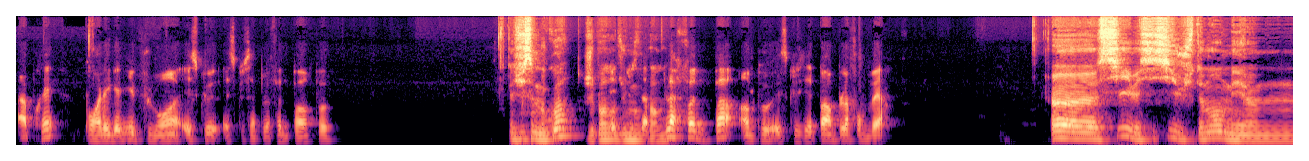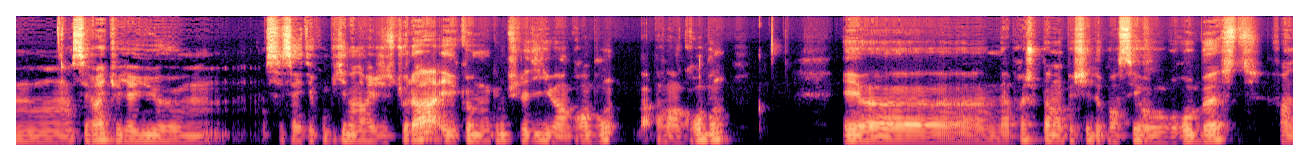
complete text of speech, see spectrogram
après, pour aller gagner plus loin, est-ce que, est que ça plafonne pas un peu? Est-ce que ça me quoi? J'ai pas entendu le mot. Ça plafonne pas un peu? Est-ce qu'il n'y a pas un plafond de verre? Euh, si, mais si, si, justement, mais euh, c'est vrai qu'il y a eu, euh, ça a été compliqué d'en arriver jusque-là, et comme, comme tu l'as dit, il y a eu un grand bond, bah, pardon, un gros bond, et mais après, je peux pas m'empêcher de penser au gros bust, enfin,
